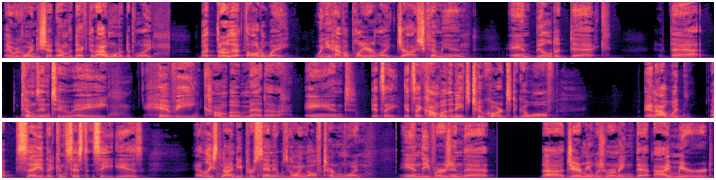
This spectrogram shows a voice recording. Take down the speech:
they were going to shut down the deck that I wanted to play. But throw that thought away. When you have a player like Josh come in and build a deck that comes into a heavy combo meta and it's a it's a combo that needs two cards to go off and I would say the consistency is at least 90% it was going off turn 1 And the version that uh, Jeremy was running that I mirrored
